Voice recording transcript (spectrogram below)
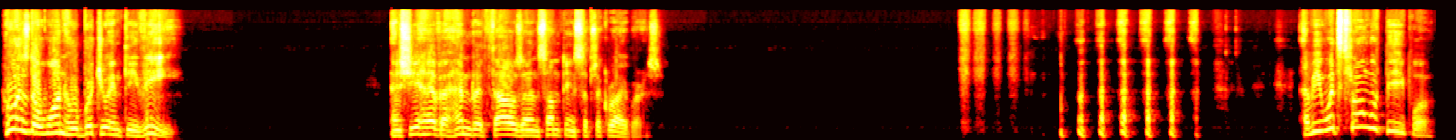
Who is the one who put you in TV? And she have a hundred thousand something subscribers. I mean what's wrong with people?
